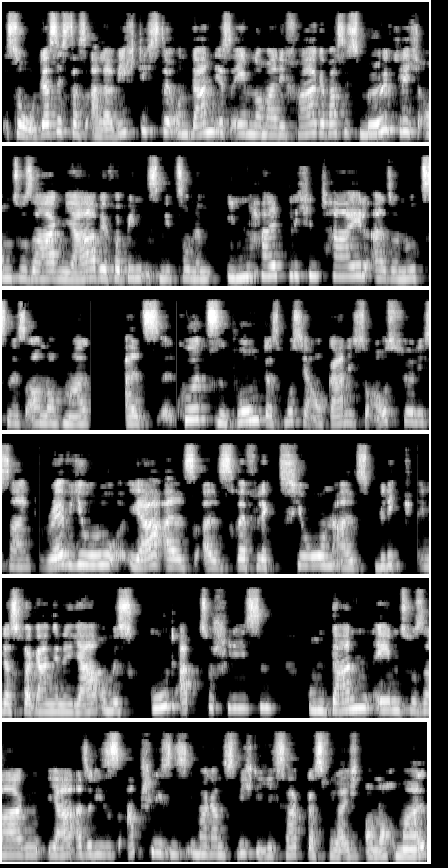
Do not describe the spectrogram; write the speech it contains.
So, das ist das Allerwichtigste. Und dann ist eben nochmal die Frage, was ist möglich, um zu sagen, ja, wir verbinden es mit so einem inhaltlichen Teil, also nutzen es auch nochmal als kurzen Punkt, das muss ja auch gar nicht so ausführlich sein. Review, ja, als, als Reflexion, als Blick in das vergangene Jahr, um es gut abzuschließen, um dann eben zu sagen, ja, also dieses Abschließen ist immer ganz wichtig. Ich sage das vielleicht auch nochmal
